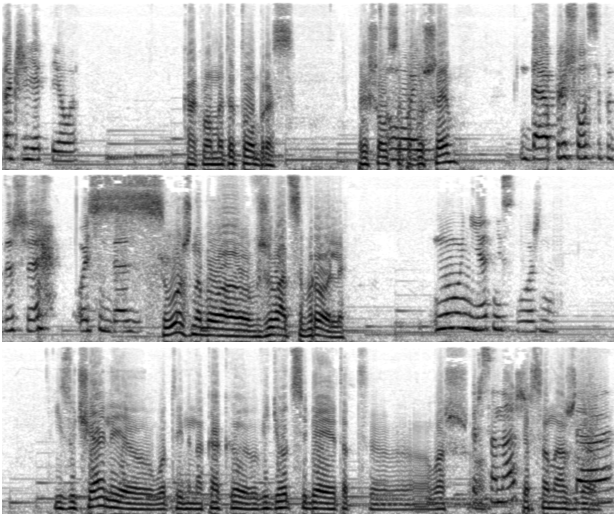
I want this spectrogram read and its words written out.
Также я пела. Как вам этот образ? Пришелся Ой. по душе? Да, пришелся по душе. Очень даже. Сложно было вживаться в роль? Ну, нет, не сложно изучали вот именно как э, ведет себя этот э, ваш персонаж? персонаж да,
